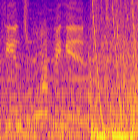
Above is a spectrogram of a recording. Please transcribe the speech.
Warping in.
